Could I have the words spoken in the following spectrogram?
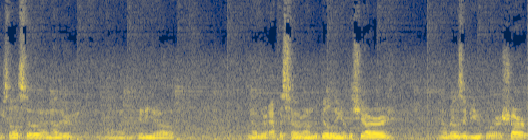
There's also another uh, video, another episode on the building of this yard. Now, those of you who are sharp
